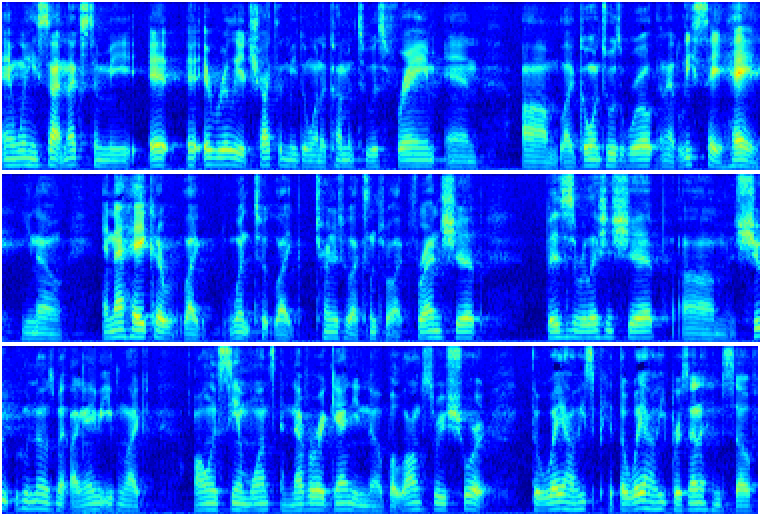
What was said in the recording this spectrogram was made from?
And when he sat next to me, it, it, it really attracted me to want to come into his frame and um, like go into his world and at least say hey, you know. And that hey could have like went to like turned into like some sort of like friendship, business relationship. Um, shoot, who knows? Like maybe even like only see him once and never again, you know. But long story short, the way how he's the way how he presented himself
